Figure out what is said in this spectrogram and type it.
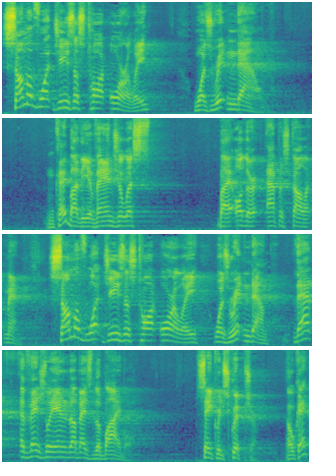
some of what Jesus taught orally was written down, okay, by the evangelists, by other apostolic men. Some of what Jesus taught orally was written down. That eventually ended up as the Bible, sacred scripture. Okay?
